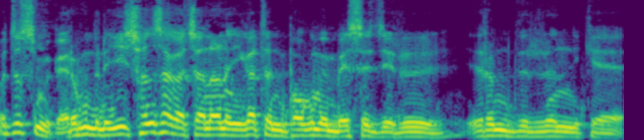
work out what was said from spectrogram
어떻습니까? 여러분들은 이 천사가 전하는 이 같은 복음의 메시지를 여러분들은 이렇게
